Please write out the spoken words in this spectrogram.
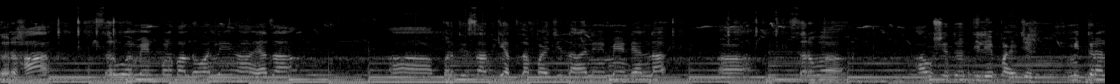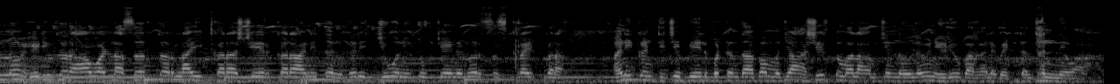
तर हा सर्व मेंढपाळ बांधवांनी ह्याचा प्रतिसाद घेतला पाहिजे आणि मेंढ्यांना सर्व औषधं दिले पाहिजेत. मित्रांनो व्हिडिओ जर आवडला असेल तर लाईक करा शेअर करा आणि धनगरी जीवन यूट्यूब चॅनलवर सबस्क्राईब करा. आणि घंटीचे बेल बटन दाबा म्हणजे असेच तुम्हाला आमचे नवनवीन व्हिडिओ बघायला भेटतात. धन्यवाद.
